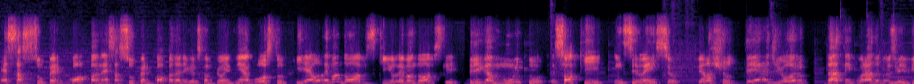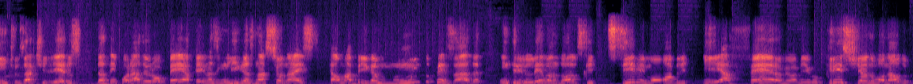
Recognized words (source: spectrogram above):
essa Supercopa, né, essa Supercopa da Liga dos Campeões em agosto, que é o Lewandowski. E o Lewandowski briga muito, só que em silêncio, pela chuteira de ouro da temporada 2020, os artilheiros da temporada europeia apenas em ligas nacionais. Tá uma briga muito pesada entre Lewandowski, Ciro Immobile e a fera, meu amigo, Cristiano Ronaldo,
